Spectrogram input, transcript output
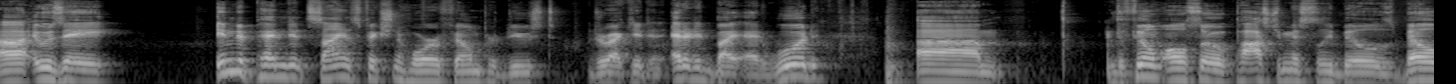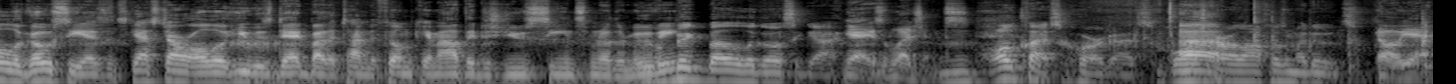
Uh, it was a independent science fiction horror film produced, directed, and edited by Ed Wood. Um, the film also posthumously bills Bela Lugosi as its guest star, although he was dead by the time the film came out. They just used scenes from another movie. Big Bela Lugosi guy. yeah, he's a legend. All classic horror guys. Boris uh, Karloff was my dudes. Oh yeah,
